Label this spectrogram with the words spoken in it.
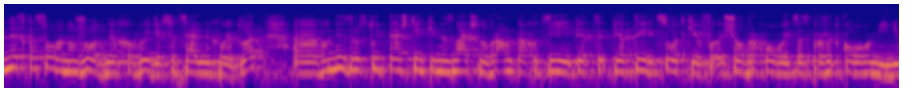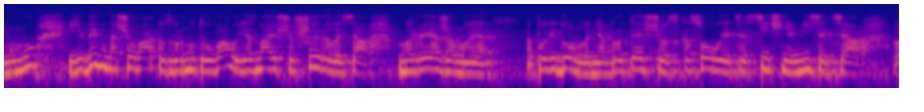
Не скасовано жодних видів соціальних виплат. Е, Вони зростуть теж тільки незначно в рамках оцієї 5%, що обраховується з прожиткового мінімуму. Єдине на що варто звернути увагу, я знаю, що ширилися мережами. Повідомлення про те, що скасовується з січня місяця е,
